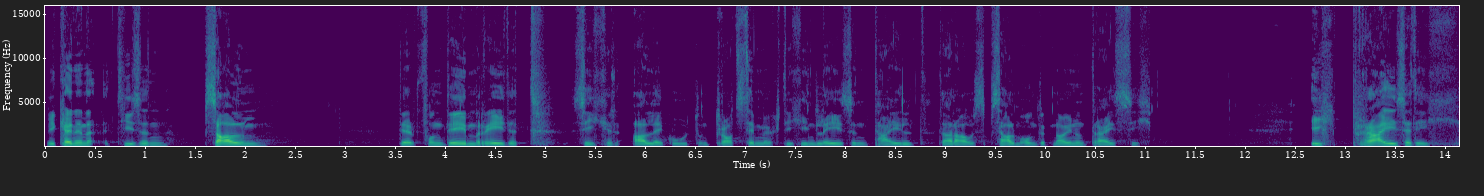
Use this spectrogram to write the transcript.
Wir kennen diesen Psalm, der von dem redet, sicher alle gut. Und trotzdem möchte ich ihn lesen, teilt daraus Psalm 139. Ich preise dich,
